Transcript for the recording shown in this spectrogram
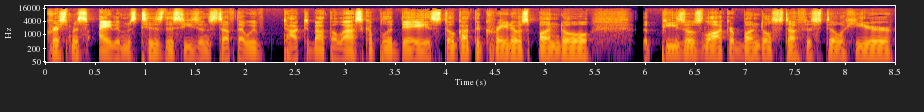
Christmas items, tis the season stuff that we've talked about the last couple of days. Still got the Kratos bundle, the Pizzo's Locker bundle stuff is still here.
